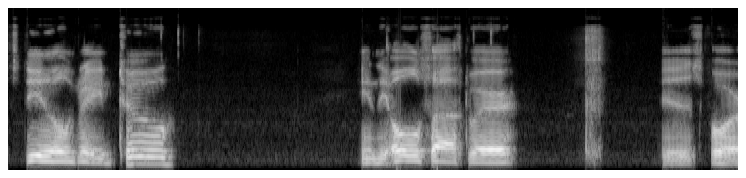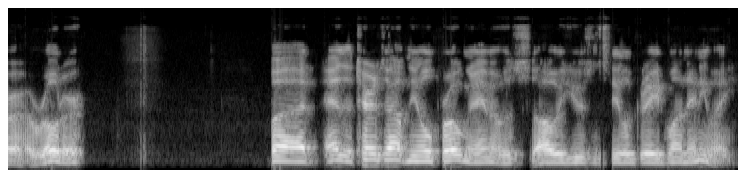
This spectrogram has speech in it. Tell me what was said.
Steel grade 2 in the old software is for a rotor. But as it turns out in the old program, it was always using steel grade 1 anyway,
